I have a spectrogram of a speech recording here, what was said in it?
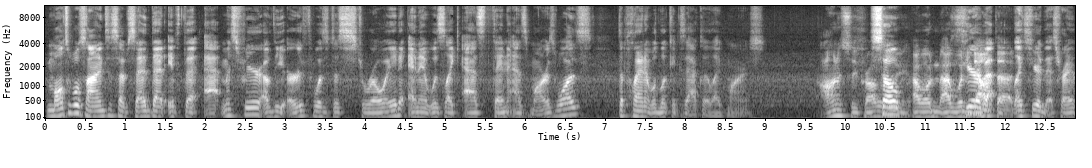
Multiple scientists have said that if the atmosphere of the Earth was destroyed and it was like as thin as Mars was, the planet would look exactly like Mars. Honestly, probably. So, I wouldn't. I wouldn't doubt about, that. Like, hear this, right?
